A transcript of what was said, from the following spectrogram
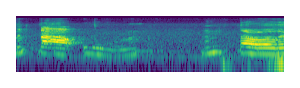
น้ำตาโอ้นะน้ำตาเลย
